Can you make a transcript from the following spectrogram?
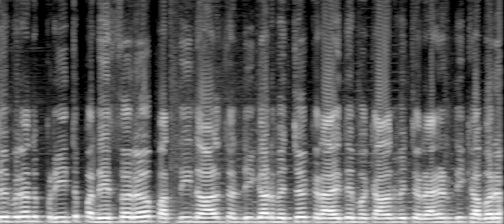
ਸਿਮਰਨਪ੍ਰੀਤ ਪਨੇਸਰ। ਪਤਨੀ ਨਾਲ ਚੰਡੀਗੜ੍ਹ ਵਿੱਚ ਕਿਰਾਏ ਦੇ ਮਕਾਨ ਵਿੱਚ ਰਹਿਣ ਦੀ ਖਬਰ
